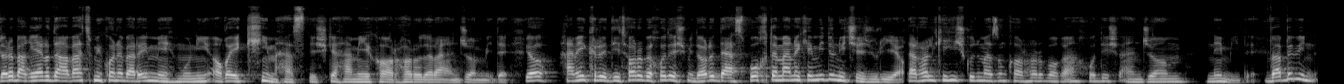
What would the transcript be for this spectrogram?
داره بقیه رو دعوت می‌کنه برای مهمونی. آقای کیم هستش که همه کارها رو داره انجام میده. یا همه کردیت ها رو به خودش میده. دستپخت منو که می‌دونی چجوریه در حالی که هیچ کدوم از اون کارها رو واقعا خودش انجام نمیده. و ببین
